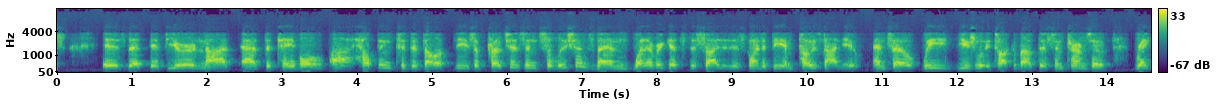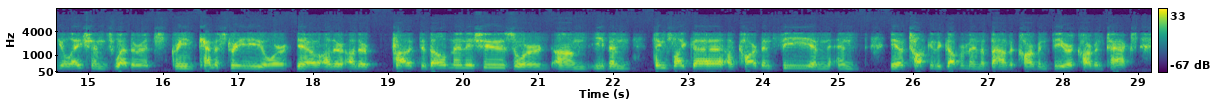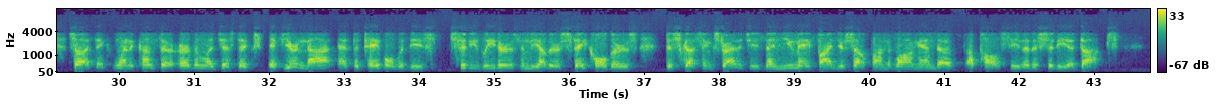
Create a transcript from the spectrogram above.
is that if you're not at the table uh, helping to develop these approaches and solutions, then whatever gets decided is going to be imposed on you. And so we usually talk about this in terms of regulations, whether it's green chemistry or you know other other product development issues or um, even things like a, a carbon fee and and you know, talking to government about a carbon fee or a carbon tax. So I think when it comes to urban logistics, if you're not at the table with these city leaders and the other stakeholders discussing strategies, then you may find yourself on the wrong end of a policy that a city adopts.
